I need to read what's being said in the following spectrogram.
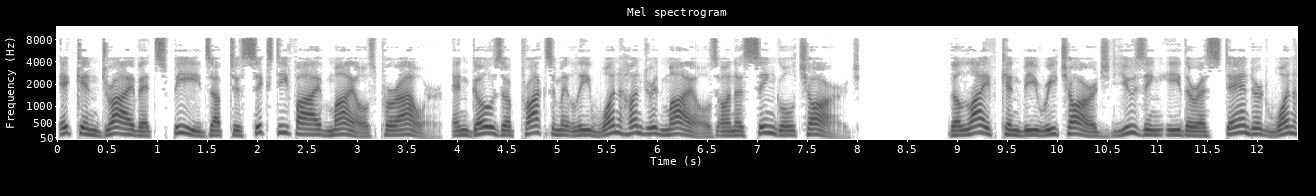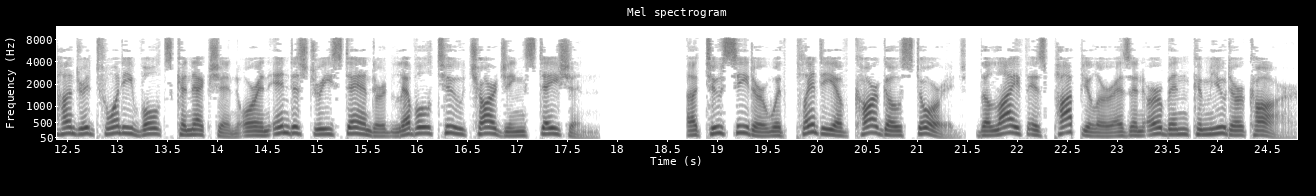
It can drive at speeds up to 65 miles per hour, and goes approximately 100 miles on a single charge. The Life can be recharged using either a standard 120 volts connection or an industry standard level 2 charging station. A two-seater with plenty of cargo storage, the Life is popular as an urban commuter car.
